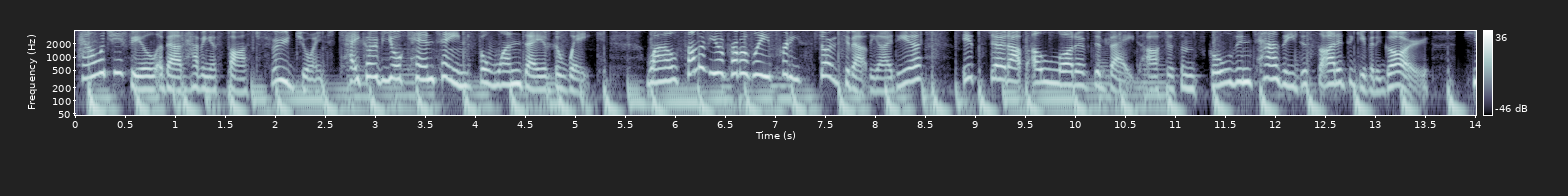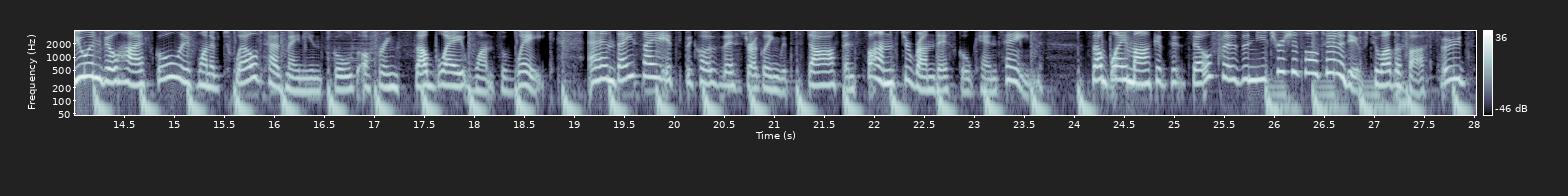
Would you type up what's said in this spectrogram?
How would you feel about having a fast food joint take over your canteen for one day of the week? While some of you are probably pretty stoked about the idea, it stirred up a lot of debate after some schools in Tassie decided to give it a go. Huonville High School is one of 12 Tasmanian schools offering Subway once a week, and they say it's because they're struggling with staff and funds to run their school canteen. Subway markets itself as a nutritious alternative to other fast foods,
